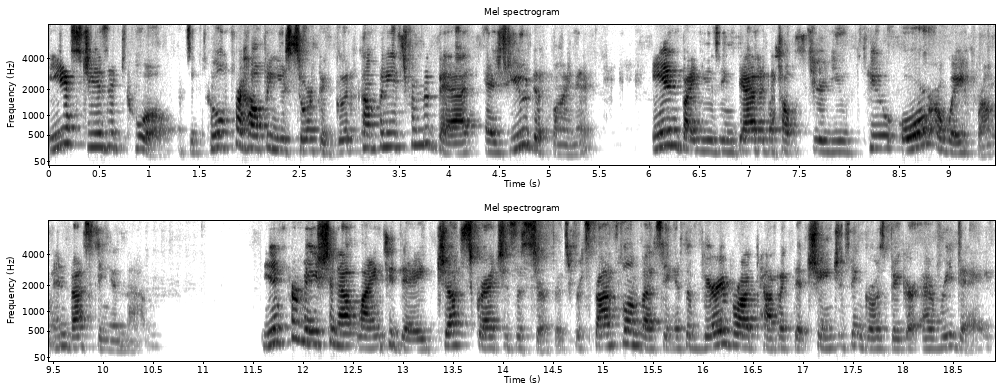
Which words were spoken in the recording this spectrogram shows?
ESG is a tool. It's a tool for helping you sort the good companies from the bad as you define it and by using data to help steer you to or away from investing in them. The information outlined today just scratches the surface. Responsible investing is a very broad topic that changes and grows bigger every day.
